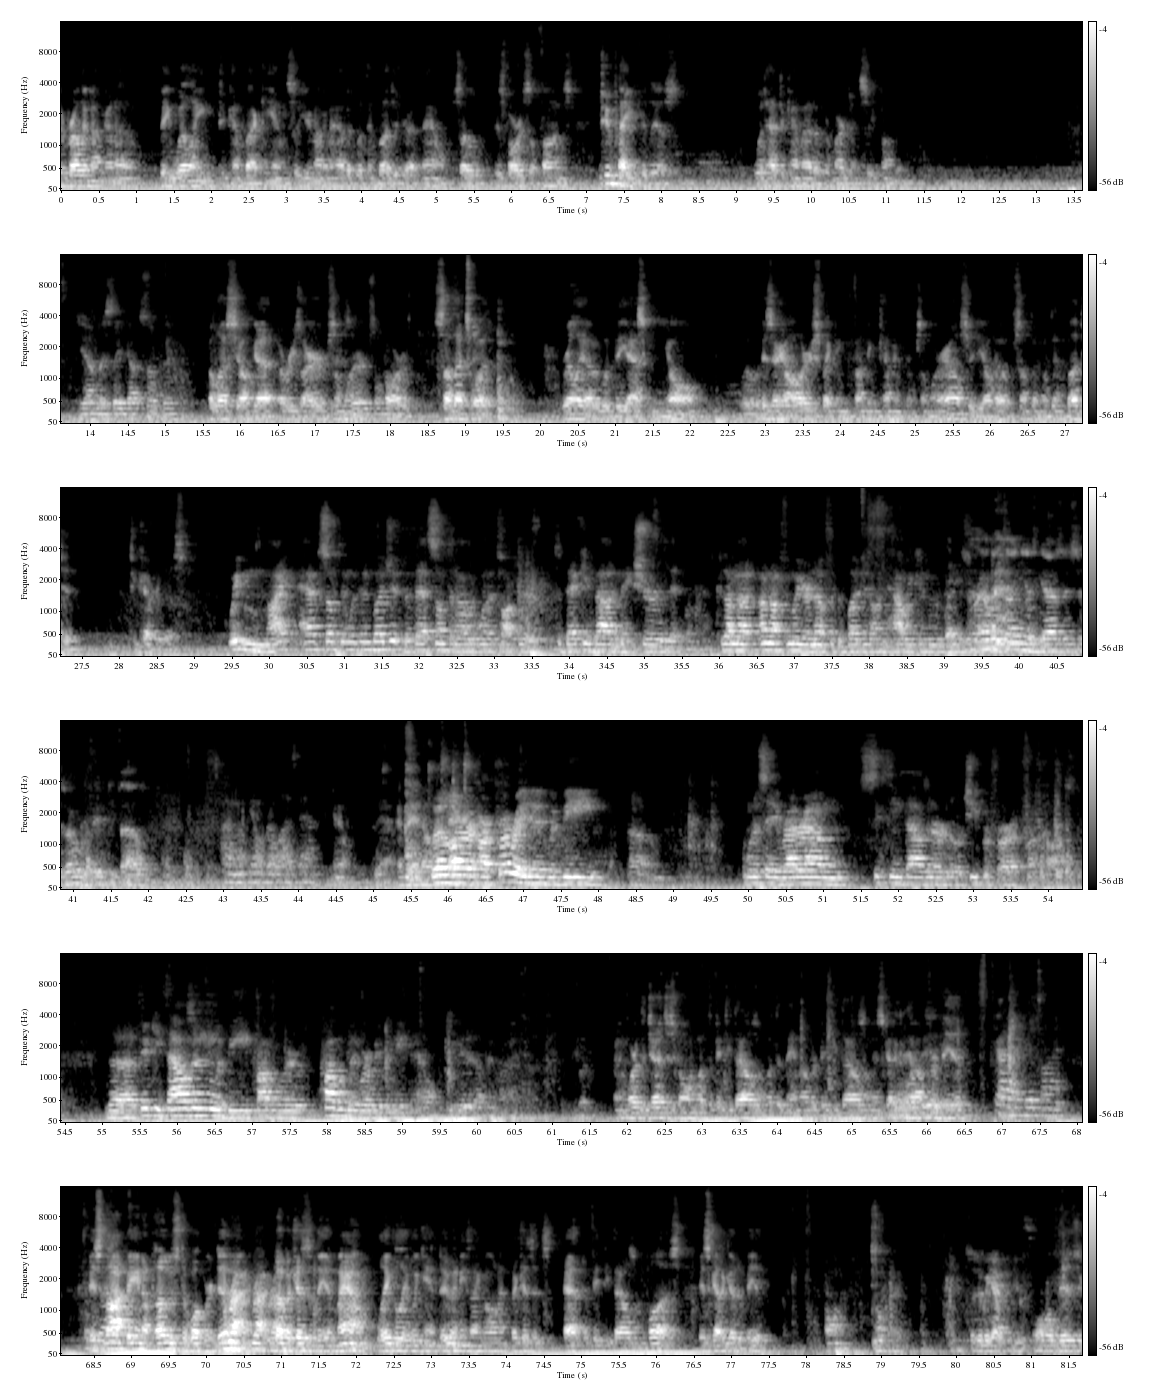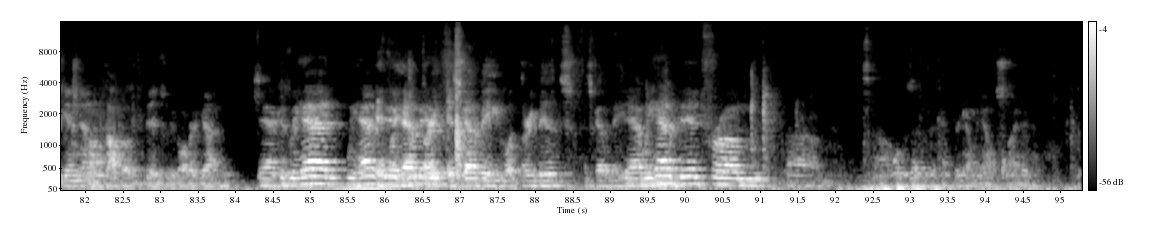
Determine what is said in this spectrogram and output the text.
They're probably not gonna be willing to come back in, so you're not gonna have it within budget right now. So as far as the funds to pay for this, would have to come out of emergency funding, Yeah, unless they got something, unless y'all got a reserve somewhere Reserve somewhere. for it. So that's what, really, I would be asking y'all, Is there y'all are expecting funding coming from somewhere else, or do y'all have something within budget to cover this? We might have something within budget, but that's something I would wanna talk to, to Becky about and make sure that, cause I'm not, I'm not familiar enough with the budget on how we can move things The around. other thing is, guys, this is over fifty thousand. I don't know if y'all realize that. Yeah. and then. on Well, our, our prorated would be, um, I wanna say right around sixteen thousand or a little cheaper for our upfront costs. The fifty thousand would be probably, probably where we would need help to get it up and running. And where the judge is going with the fifty thousand, with it being over fifty thousand, it's gotta go out for bid. Gotta have bids on it. It's not being opposed to what we're doing. Right, right, right. But because of the amount, legally, we can't do anything on it because it's at the fifty thousand plus, it's gotta go to bid on it. Okay. So do we have to bids again then on top of bids we've already gotten? Yeah, cause we had, we had a If we bid have come three, in, it's gotta be, what, three bids? It's gotta be. yeah, we had a bid from, um, uh, what was that other company? Company out Snyder.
